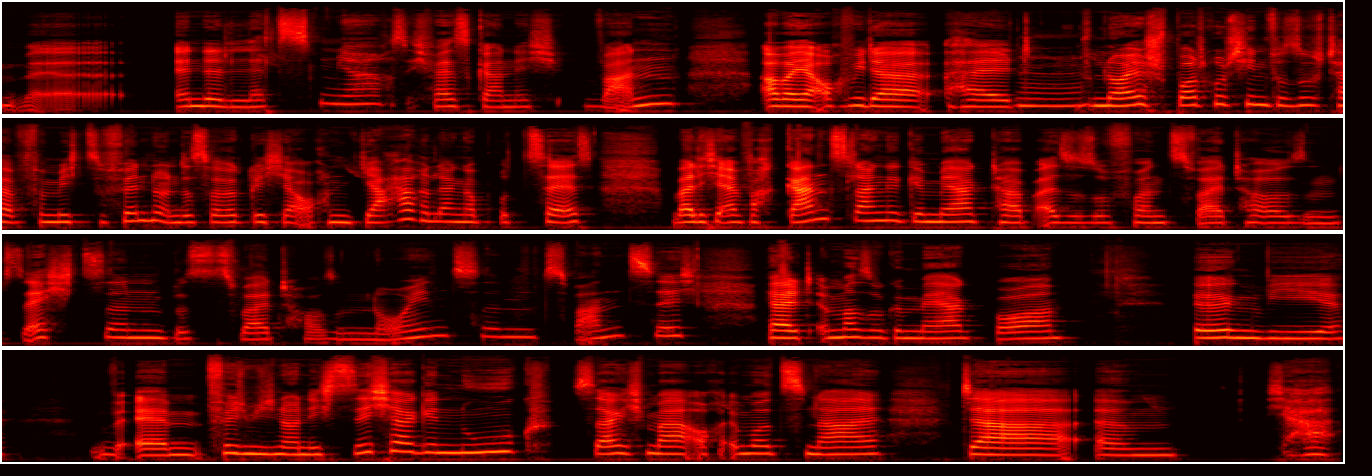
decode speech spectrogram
äh, Ende letzten Jahres, ich weiß gar nicht wann, aber ja auch wieder halt Mhm. neue Sportroutinen versucht habe für mich zu finden. Und das war wirklich ja auch ein jahrelanger Prozess, weil ich einfach ganz lange gemerkt habe, also so von 2016 bis 2019, 20, halt immer so gemerkt, boah, irgendwie ähm, fühle ich mich noch nicht sicher genug, sage ich mal, auch emotional, da ähm, ja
